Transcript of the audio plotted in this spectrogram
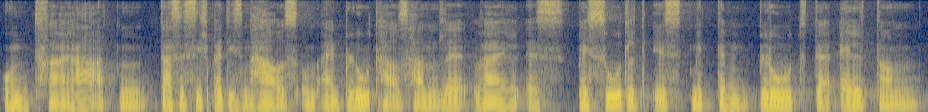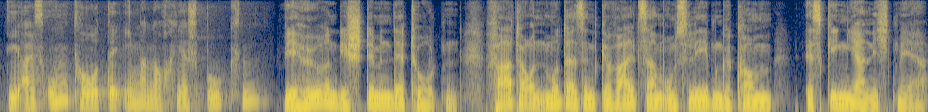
und verraten, dass es sich bei diesem Haus um ein Bluthaus handle, weil es besudelt ist mit dem Blut der Eltern, die als Untote immer noch hier spuken. Wir hören die Stimmen der Toten. Vater und Mutter sind gewaltsam ums Leben gekommen, es ging ja nicht mehr.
